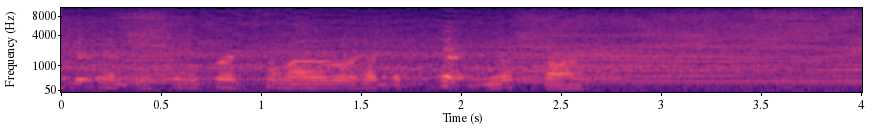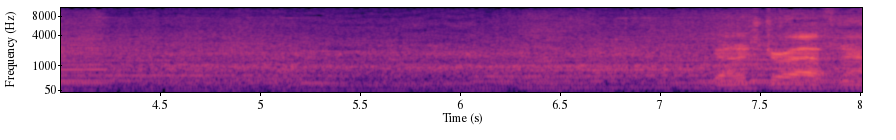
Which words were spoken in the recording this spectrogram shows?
be interesting. First time I've ever had to pit in this car. Got his draft now.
